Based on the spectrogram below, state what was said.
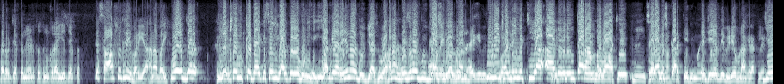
ਕਰੋ ਚੈੱਕ ਨੇੜ ਤੋਂ ਤੁਹਾਨੂੰ ਕਰਾਈਏ ਚੈੱਕ। ਤੇ ਸਾਫ਼ ਸੁਥਰੀ ਬੜੀ ਆ ਹਨਾ ਬਾਈ? ਉਹ ਜਰ ਲੇਖੇ ਮੁੱਕੇ ਪੈ ਕਿਸੇ ਵੀ ਗੱਲ ਤੇ ਉਹ ਹੋਣੀ ਹੈਗੀ ਯਾਰ। ਬਾਕੀ origignal ਦੂਜਾ ਸੂਆ ਹਨਾ? ਰੀਜਨਲ ਦੂਜਾ ਸੂਆ ਗੱਲ। ਹੈਗੀ ਵੀ ਪੂਰੀ ਠੰਡੀ ਮਿੱਠੀ ਆ ਆ ਕੇ ਨੂੰ ਧਾਰਾਂ ਮਰਵਾ ਕੇ ਸਾਰਾ ਕੁਝ। ਕਰਕੇ ਤੇ ਦੇਵਾਂਗੇ ਜੇਰ ਦੀ ਵੀਡੀਓ ਬਣਾ ਕੇ ਰੱਖ ਲੈ ਜੇ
